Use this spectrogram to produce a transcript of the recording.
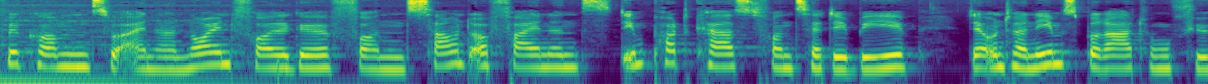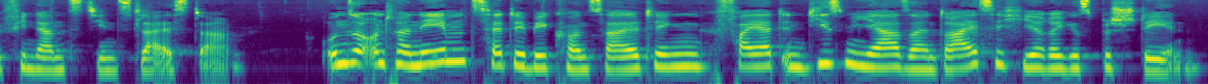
Herzlich willkommen zu einer neuen Folge von Sound of Finance, dem Podcast von ZDB, der Unternehmensberatung für Finanzdienstleister. Unser Unternehmen ZDB Consulting feiert in diesem Jahr sein 30-jähriges Bestehen.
